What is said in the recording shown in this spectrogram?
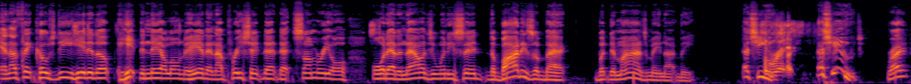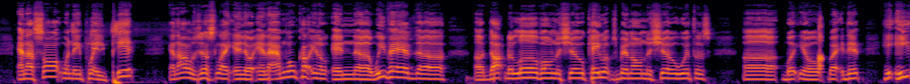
And I think Coach D hit it up, hit the nail on the head, and I appreciate that that summary or or that analogy when he said the bodies are back, but their minds may not be. That's huge. Correct. That's huge, right? And I saw it when they played Pitt, and I was just like, you know, and I'm gonna call, you know, and uh, we've had uh, uh, Dr. Love on the show. Caleb's been on the show with us. Uh, but you know, but that he he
